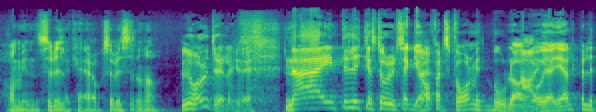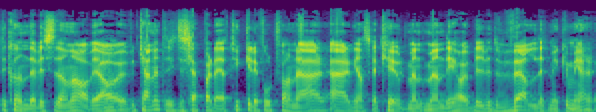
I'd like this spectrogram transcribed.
har min civila karriär också vid sidan av. Nu har du inte det längre. Nej, inte lika stor utsträckning. Jag har faktiskt kvar mitt bolag Nej. och jag hjälper lite kunder vid sidan av. Jag kan inte riktigt släppa det. Jag tycker det fortfarande är, är ganska kul. Men, men det har ju blivit väldigt mycket mer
